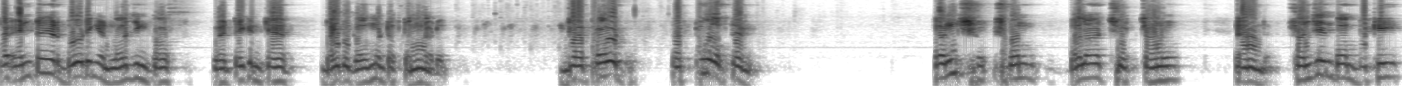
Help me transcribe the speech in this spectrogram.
The entire boarding and lodging costs were taken care by the government of Tamil Nadu. We are proud that two of them, Hansh Shubham Bala Chanu and Sanjay Bam Vicky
